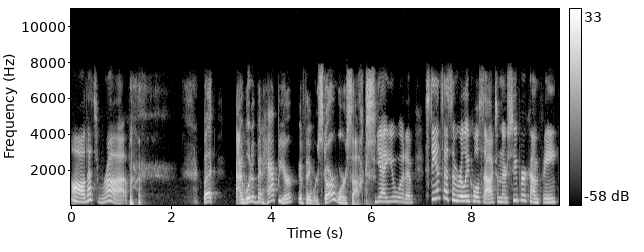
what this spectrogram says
Oh, that's rough. but I would have been happier if they were Star Wars socks. Yeah, you would have. Stance has some really cool socks and they're super comfy.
